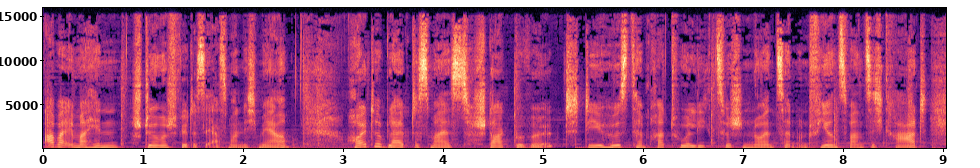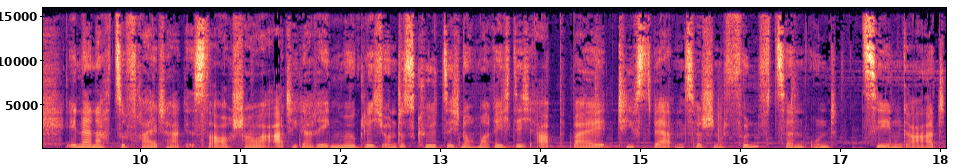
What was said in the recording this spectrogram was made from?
Aber immerhin, stürmisch wird es erstmal nicht mehr. Heute bleibt es meist stark bewölkt. Die Höchsttemperatur liegt zwischen 19 und 24 Grad. In der Nacht zu Freitag ist auch schauerartiger Regen möglich und es kühlt sich nochmal richtig ab bei Tiefstwerten zwischen 15 und 10 Grad.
